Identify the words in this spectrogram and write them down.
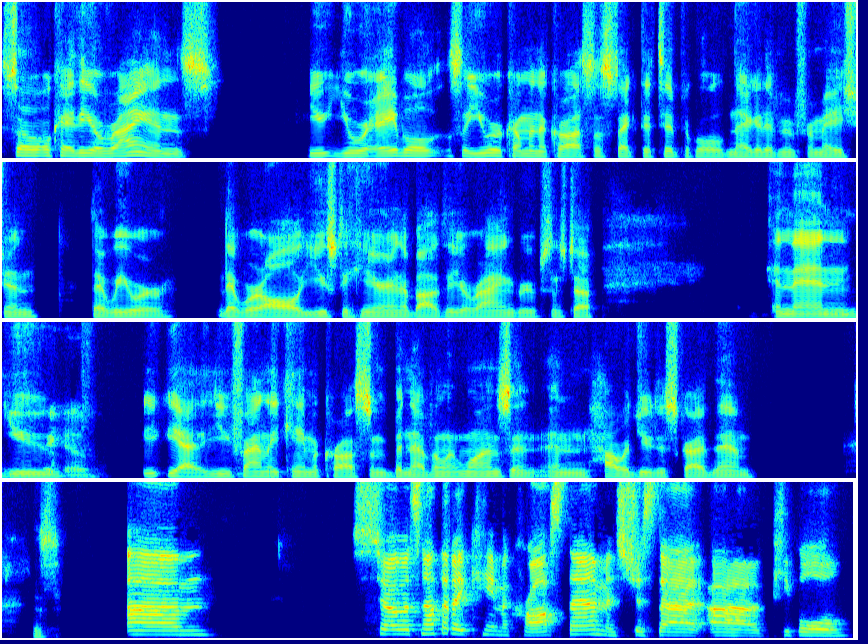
So okay, the Orions, you you were able, so you were coming across just like the typical negative information that we were that we're all used to hearing about the Orion groups and stuff, and then There you you, go. y- yeah, you finally came across some benevolent ones, and and how would you describe them? Um, so it's not that I came across them. It's just that uh, people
